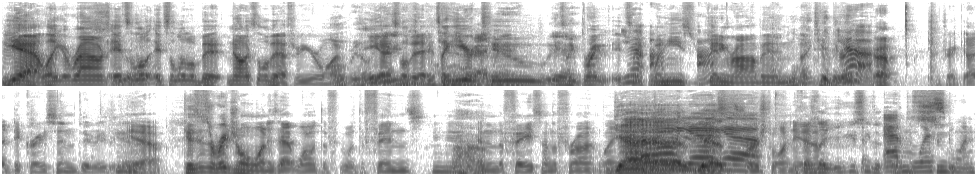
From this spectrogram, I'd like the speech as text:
yeah, like around. It's a little. It's a little bit. No, it's a little bit after year one. Oh, really? Yeah, it's a little bit. It's like year Batman. two. It's Yeah. like right. It's Yeah, like when I'm- he's I'm- getting Robin. I'm uh, liking Tim. Drake. Yeah. Uh, Tim Drake. Uh, Dick Grayson. Dick Grayson, Yeah, yeah. because his original one is that one with the with the fins Uh-huh. and then the face on the front. Like Yeah, Oh, yeah, yes. yeah. the first one. Because Yeah, like you can see the Adam like, the West suit, one.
